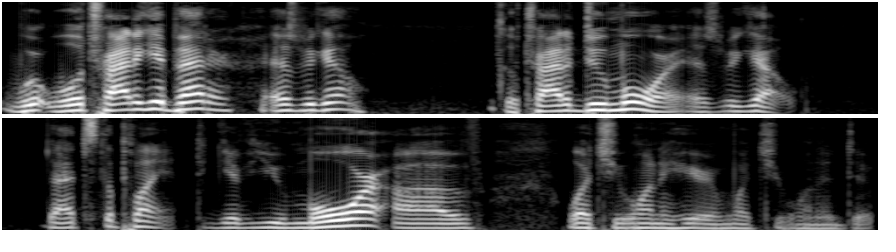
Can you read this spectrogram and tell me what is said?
we will try to get better as we go. We'll try to do more as we go. That's the plan to give you more of what you want to hear and what you want to do.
